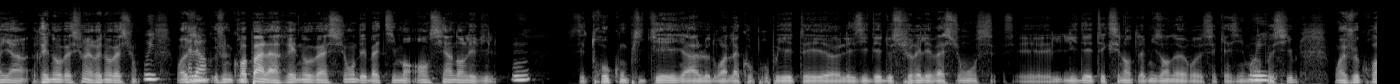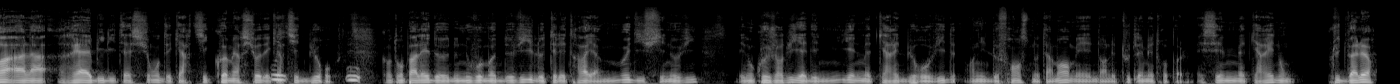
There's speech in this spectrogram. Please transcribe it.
Il y a rénovation et rénovation. Oui. Moi, je, ne crois pas à la rénovation des bâtiments anciens dans les villes. Mmh. C'est trop compliqué. Il y a le droit de la copropriété, euh, les idées de surélévation. L'idée est excellente, la mise en œuvre, c'est quasiment impossible. Moi, je crois à la réhabilitation des quartiers commerciaux, des quartiers de bureaux. Quand on parlait de, de, nouveaux modes de vie, le télétravail a modifié nos vies. Et donc aujourd'hui, il y a des milliers de mètres carrés de bureaux vides, en Ile-de-France notamment, mais dans toutes les métropoles. Et ces mètres carrés n'ont plus de valeur,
